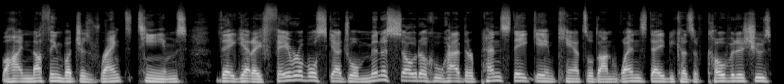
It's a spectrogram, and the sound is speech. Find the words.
behind nothing but just ranked teams. They get a favorable schedule. Minnesota, who had their Penn State game canceled on Wednesday because of COVID issues,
